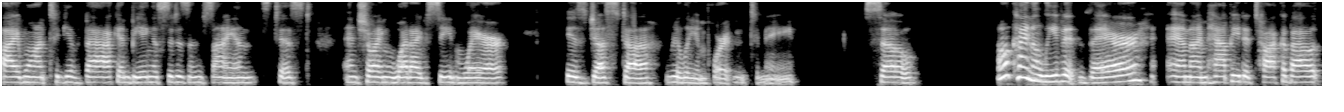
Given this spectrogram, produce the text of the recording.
I want to give back and being a citizen scientist and showing what I've seen where is just uh, really important to me. So I'll kind of leave it there. And I'm happy to talk about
